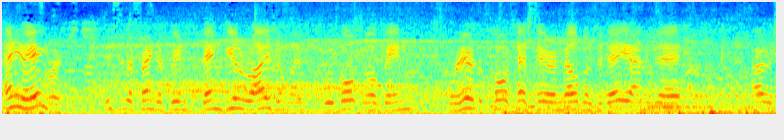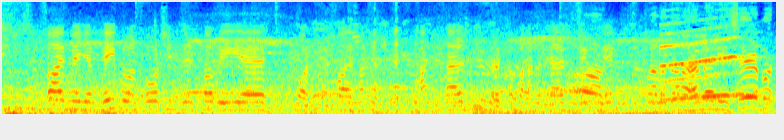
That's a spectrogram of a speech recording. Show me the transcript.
Anyway, this is a friend of Ben, ben Gilroy, and we both know Ben. We're here at the protest here in Melbourne today, and uh, our five million people, unfortunately, there's probably, uh, what, 500,000 or a couple of hundred thousand people oh, here? Well, I don't know how many is here, but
